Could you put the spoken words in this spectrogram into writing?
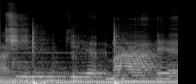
I can't get my head.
